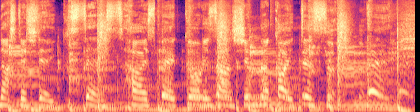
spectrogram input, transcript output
なしてしていくセンス。ハイスペックより斬新な回転数。Hey!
